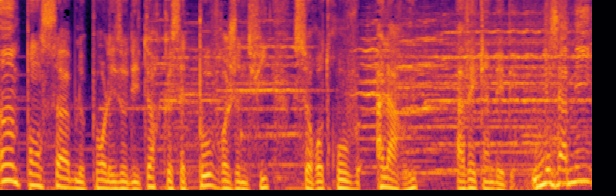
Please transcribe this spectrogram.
Impensable pour les auditeurs que cette pauvre jeune fille se retrouve à la rue avec un bébé. Mes amis,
